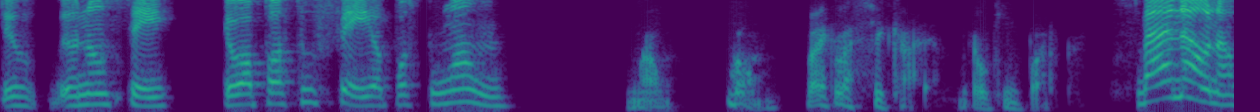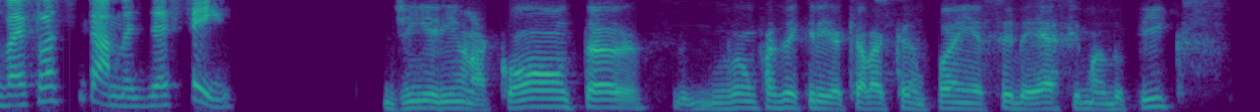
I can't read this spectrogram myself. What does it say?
Eu, eu não sei. Eu aposto feio, eu aposto 1x1. Não. Bom, vai classificar, é o que importa. Vai, não, não vai classificar, mas é feio. Dinheirinho na conta, vamos fazer aquela campanha CBF manda o Pix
